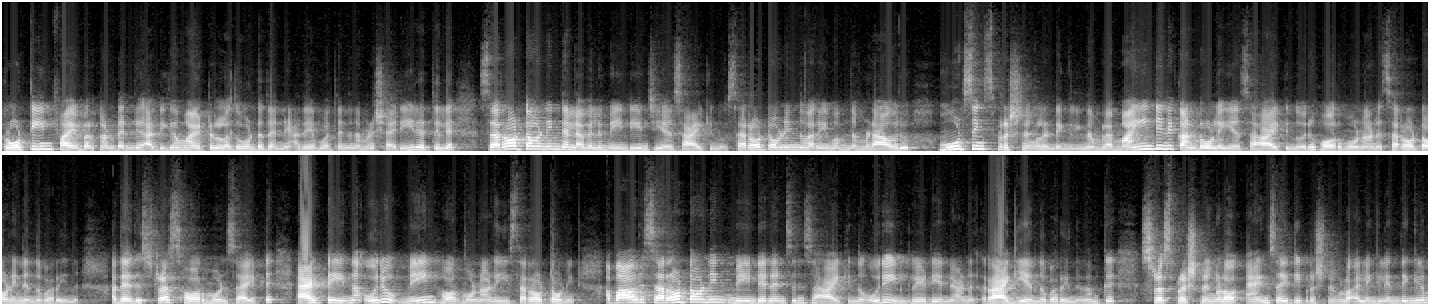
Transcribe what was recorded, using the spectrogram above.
പ്രോട്ടീൻ ഫൈബർ കണ്ടന്റ് അധികമായിട്ടുള്ളത് കൊണ്ട് തന്നെ അതേപോലെ തന്നെ നമ്മുടെ ശരീരത്തിൽ സെറോട്ടോണിന്റെ ലെവൽ മെയിന്റെയിൻ ചെയ്യാൻ സഹായിക്കുന്നു. സെറോട്ടോണിൻ എന്ന് പറയുമ്പം നമ്മുടെ ആ ഒരു മൂഡ് സിങ്സ് പ്രശ്നങ്ങൾ ഉണ്ടെങ്കിൽ നമ്മളെ മൈൻഡിനെ കൺട്രോൾ ചെയ്യാൻ സഹായിക്കുന്ന ഒരു ഹോർമോണാണ് സെറോട്ടോണിൻ എന്ന് പറയുന്നത്. അതായത് സ്ട്രെസ് ഹോർമോൺസ് ആയിട്ട് ആക്ട് ചെയ്യുന്ന ഒരു മെയിൻ ഹോർമോണാണ് ഈ സെറോട്ടോണിൻ. അപ്പോൾ ആ ഒരു സെറോട്ടോണിൻ മെയിന്റനൻസിന് സഹായിക്കുന്ന ഒരു ഇൻഗ്രീഡിയന്റ് ആണ് റാഗി എന്ന് പറയുന്നത്. നമുക്ക് സ്ട്രെസ് പ്രശ്നങ്ങളോ ആങ്സൈറ്റി പ്രശ്നങ്ങളോ അല്ലെങ്കിൽ എന്തെങ്കിലും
